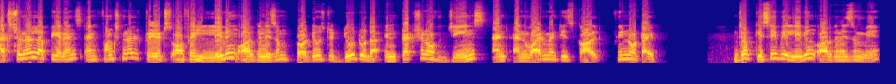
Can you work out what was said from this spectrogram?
external appearance and functional traits of a living organism produced due to the interaction of genes and environment is called phenotype जब किसी भी लिविंग ऑर्गेनिज्म में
